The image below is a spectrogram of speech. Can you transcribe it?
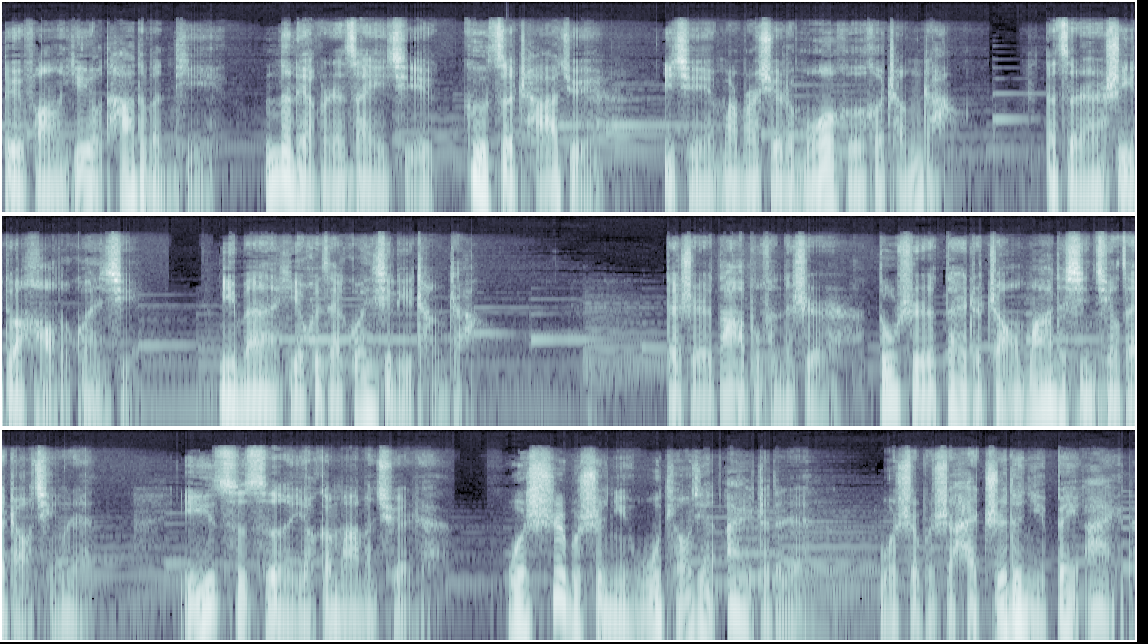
对方也有他的问题，那两个人在一起各自察觉，一起慢慢学着磨合和成长，那自然是一段好的关系，你们也会在关系里成长。但是大部分的事都是带着找妈的心情在找情人，一次次要跟妈妈确认。我是不是你无条件爱着的人？我是不是还值得你被爱的？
